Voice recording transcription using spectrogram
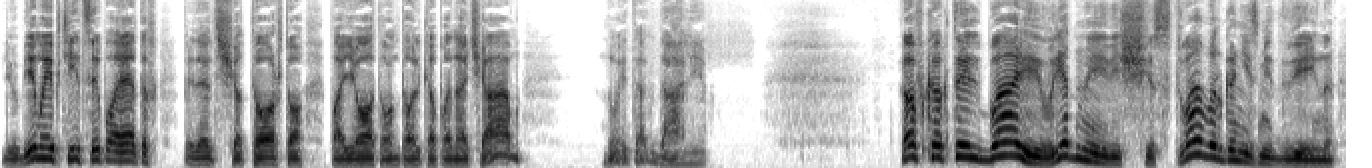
Любимые птицы поэтов придают еще то, что поет он только по ночам, ну и так далее. А в коктейль-баре вредные вещества в организме Двейна —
